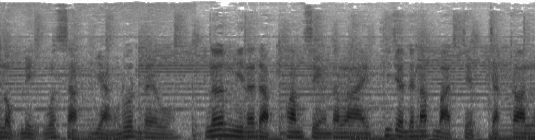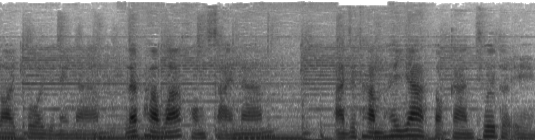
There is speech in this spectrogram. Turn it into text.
หลบหลีกอุปสรรคอย่างรวดเร็ว เริ่มมีระดับความเสี่ยงอันตรายที่จะได้รับบาดเจ็บจากการลอยตัวอยู่ในน้ำและภาวะของสายน้ำอาจจะทำให้ยากต่อการช่วยตัวเอง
